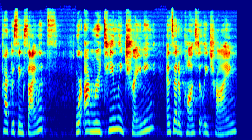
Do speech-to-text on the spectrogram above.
practicing silence, where I'm routinely training instead of constantly trying.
